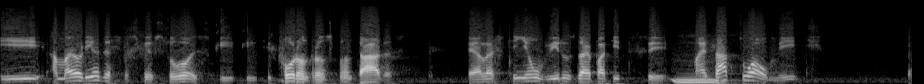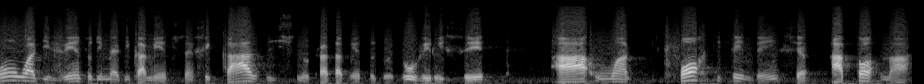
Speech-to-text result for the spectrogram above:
E a maioria dessas pessoas que, que, que foram transplantadas, elas tinham vírus da hepatite C. Hum. Mas atualmente, com o advento de medicamentos eficazes no tratamento do, do vírus C, há uma forte tendência a tornar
